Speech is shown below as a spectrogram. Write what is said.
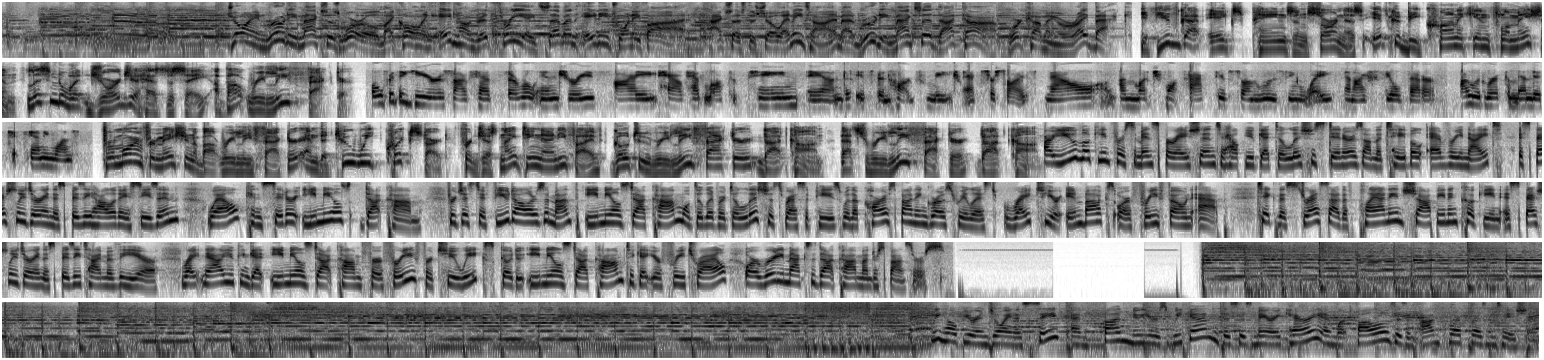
Join Rudy Maxa's World by calling 800 387 8025. Access the show anytime at rudymaxa.com. We're coming right back. If you've got aches, pains, and soreness, it could be chronic inflammation. Listen to what Georgia has to say about Relief Factor. Over the years, I've had several injuries. I have had lots of pain, and it's been hard for me to exercise. Now I'm much more active, so I'm losing weight, and I feel better. I would recommend it to anyone. For more information about Relief Factor and the two-week quick start for just $19.95, go to relieffactor.com. That's relieffactor.com. Are you looking for some inspiration to help you get delicious dinners on the table every night, especially during this busy holiday season? Well, consider emeals.com. For just a few dollars a month, emeals.com will deliver delicious recipes with a corresponding grocery list right to your inbox or free phone app. Take the stress out of planning, shopping, and cooking, especially during this busy time of the year. Right now, you can get emeals.com for free for two weeks. Go to emeals.com to get your free trial or rudymaxa.com under sponsors. Hope you're enjoying a safe and fun New Year's weekend. This is Mary Carey, and what follows is an encore presentation.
